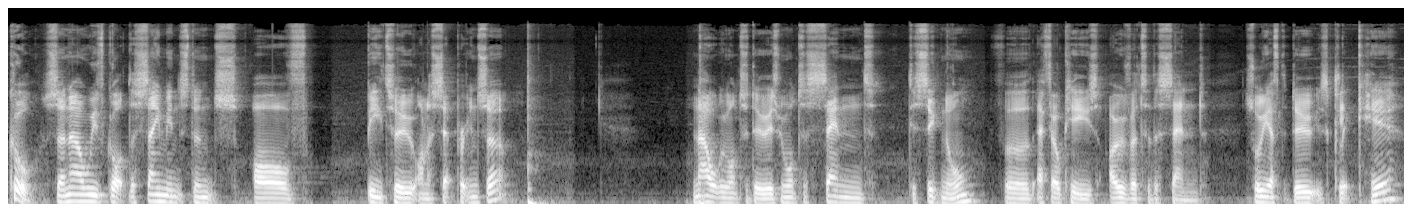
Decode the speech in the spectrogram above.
Cool, so now we've got the same instance of B2 on a separate insert. Now what we want to do is we want to send the signal for FL keys over to the send. So all you have to do is click here,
